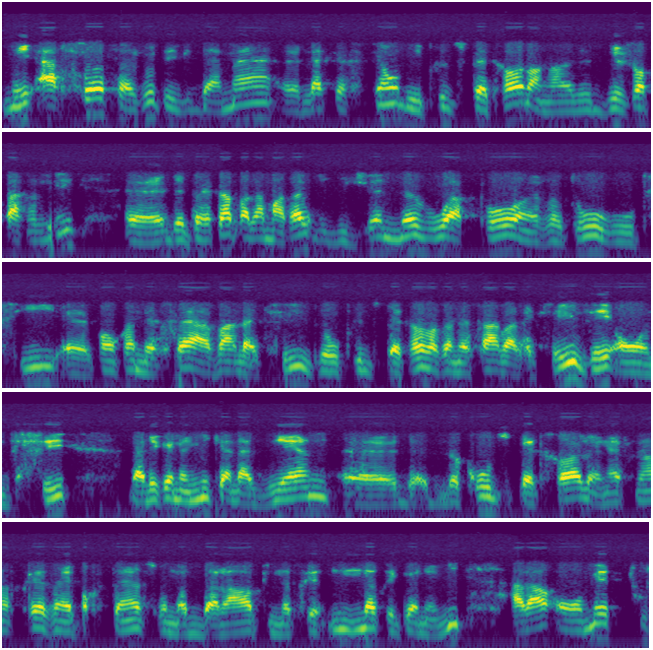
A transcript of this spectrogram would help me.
Mais à ça s'ajoute évidemment euh, la question des prix du pétrole. On en a déjà parlé. Euh, le directeur parlementaire du budget ne voit pas un retour au prix euh, qu'on connaissait avant la crise, au prix du pétrole qu'on connaissait avant la crise. Et on le sait, dans l'économie canadienne, euh, le cours du pétrole a une influence très importante sur notre dollar puis notre, notre économie. Alors, on met tout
